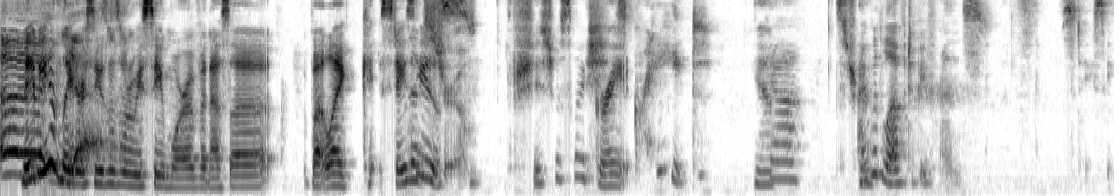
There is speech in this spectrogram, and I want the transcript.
Uh, Maybe in later yeah. seasons when we see more of Vanessa, but like Stacy is true. She's just like She's great. Great. Yeah, Yeah. it's true. I would love to be friends with Stacy.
